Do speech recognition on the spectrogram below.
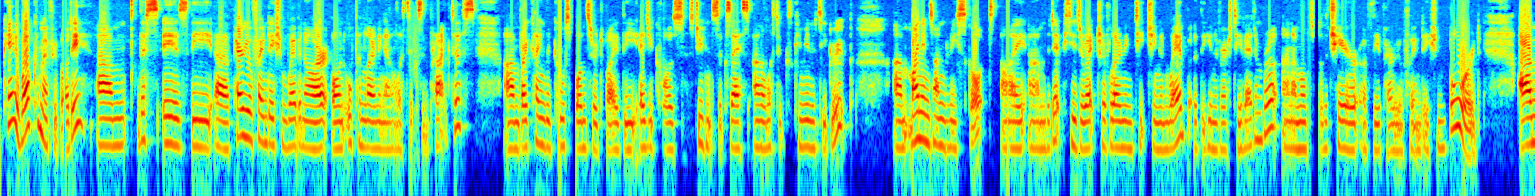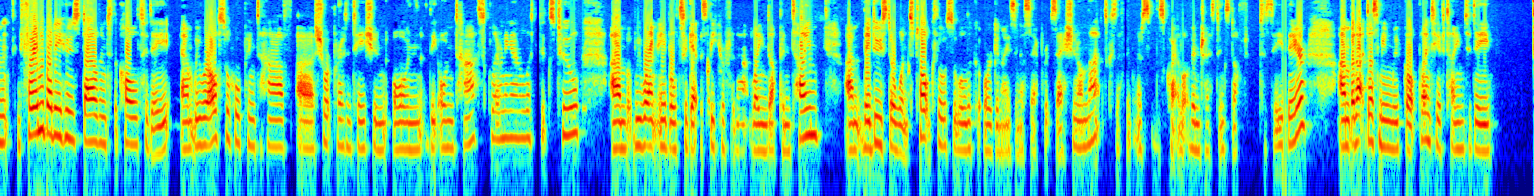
Okay, welcome everybody. Um, this is the uh, Apereo Foundation webinar on Open Learning Analytics in Practice, um, very kindly co-sponsored by the EDUCAUSE Student Success Analytics Community Group. Um, my name is Anne-Marie Scott. I am the Deputy Director of Learning, Teaching and Web at the University of Edinburgh, and I'm also the Chair of the Apereo Foundation Board. Um, for anybody who's dialed into the call today, um, we were also hoping to have a short presentation on the on-task learning analytics tool, um, but we weren't able to get the speaker for that lined up in time. Um, they do still want to talk though, so we'll look at organising a separate session on that because I think there's, there's quite a lot of interesting stuff to say there. Um, but that does mean we've got plenty of time today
